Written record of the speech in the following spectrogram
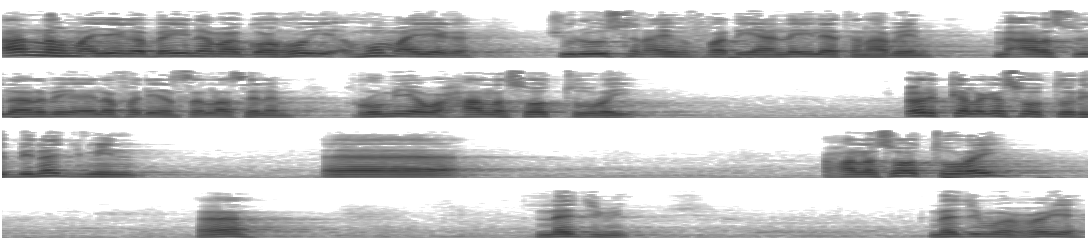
anahum ayaga baynamaa goor hum ayaga juluusun ay fadhiyaan leylatan habeen maca rasulilah nabiga ay la fadhiyan sal slm rumiya waxaa la soo tuuray cirka laga soo tuuray binajmin waxaa la soo tuuray? Najmi. Najmi wuxuu yahay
